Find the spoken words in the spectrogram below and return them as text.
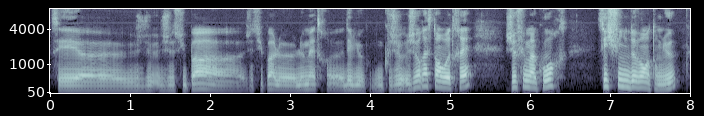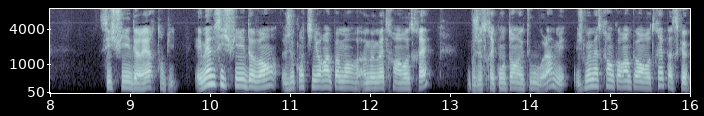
C'est, je, je suis pas, je suis pas le, maître des lieux. Donc je, je, reste en retrait, je fais ma course. Si je finis devant, tant mieux. Si je finis derrière, tant pis. Et même si je finis devant, je continuerai à me mettre en retrait. Je serai content et tout, voilà, mais je me mettrai encore un peu en retrait parce que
